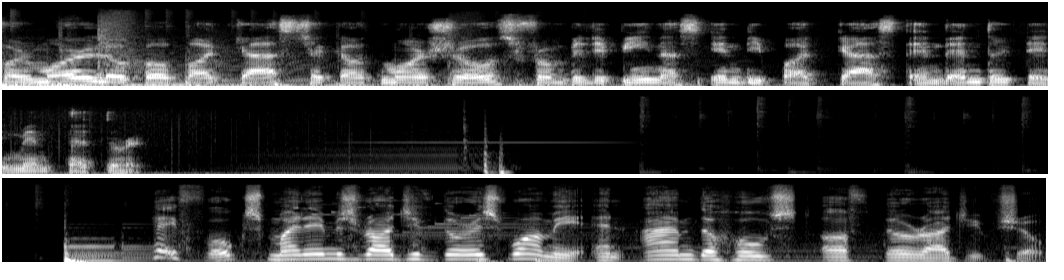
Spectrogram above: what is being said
For more local podcasts, check out more shows from Pilipinas Indie Podcast and Entertainment Network. Hey folks, my name is Rajiv Doreswamy and I'm the host of The Rajiv Show.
